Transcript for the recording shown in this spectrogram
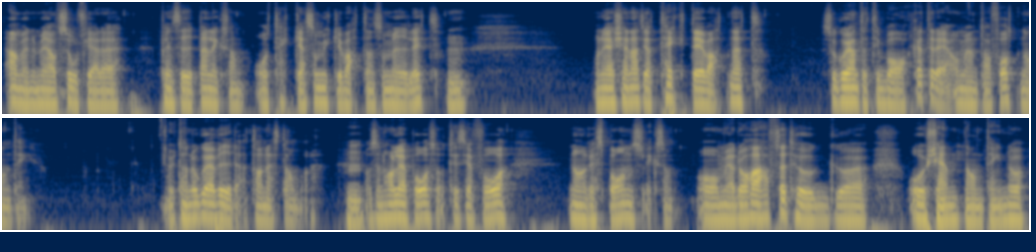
Använder mig av solfjäderprincipen liksom. Och täcka så mycket vatten som möjligt. Mm. Och när jag känner att jag täckt det vattnet. Så går jag inte tillbaka till det om jag inte har fått någonting. Utan då går jag vidare, tar nästa område. Mm. Och sen håller jag på så tills jag får någon respons liksom. Och om jag då har haft ett hugg och, och känt någonting då,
